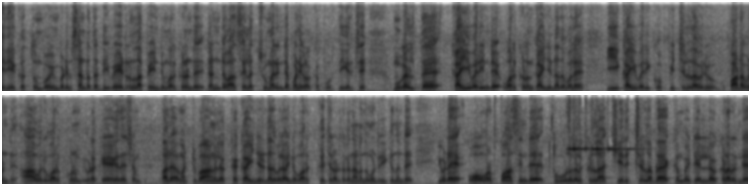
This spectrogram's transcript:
ഏരിയയൊക്കെ എത്തുമ്പോൾ ഇവിടെയും സെന്ററത്തെ ഡിവൈഡറിനുള്ള പെയിന്റും വർക്കുകളുണ്ട് രണ്ട് ഭാഗത്തുള്ള ചുമരിന്റെ പണികളൊക്കെ പൂർത്തീകരിച്ച് മുകളിലത്തെ കൈവരിന്റെ വർക്കുകളും കഴിഞ്ഞിട്ടുണ്ട്. അതുപോലെ ഈ കൈവരിക്കൊപ്പിച്ചുള്ള ഒരു പടവുണ്ട്. ആ ഒരു വർക്കുകളും ഇവിടെയൊക്കെ ഏകദേശം പല മറ്റു ഭാഗങ്ങളിലൊക്കെ കഴിഞ്ഞിട്ടുണ്ട്. അതുപോലെ അതിന്റെ വർക്ക് ചിലയിടത്തൊക്കെ നടന്നുകൊണ്ടിരിക്കുന്നുണ്ട്. ഇവിടെ ഓവർപാസിന്റെ തൂണുകൾക്കുള്ള ചെരിച്ചുള്ള ബ്ലാക്ക് ആൻഡ് വൈറ്റ് യെല്ലോ കളറിന്റെ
